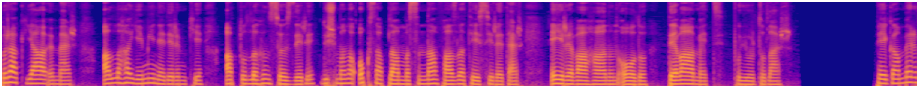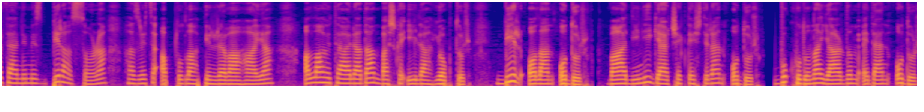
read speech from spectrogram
bırak ya Ömer Allah'a yemin ederim ki Abdullah'ın sözleri düşmana ok saplanmasından fazla tesir eder. Ey Revaha'nın oğlu devam et buyurdular. Peygamber Efendimiz biraz sonra Hazreti Abdullah bin Revaha'ya Allahü Teala'dan başka ilah yoktur. Bir olan odur. Vaadini gerçekleştiren odur. Bu kuluna yardım eden odur.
